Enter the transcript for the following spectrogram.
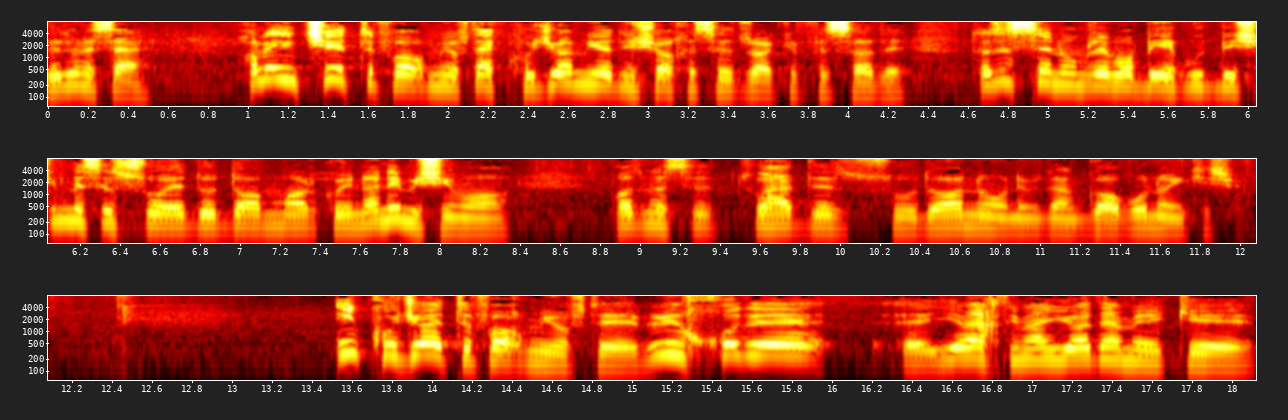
بدون سر. حالا این چه اتفاق میفته کجا میاد این شاخص ادراک فساده؟ تازه سه نمره ما بهبود بشیم مثل سوئد و دانمارک و اینا نمیشیم ما باز مثل تو حد سودان و نمی‌دونم گابون و این کشور. این کجا اتفاق میفته ببین خود یه وقتی من یادمه که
